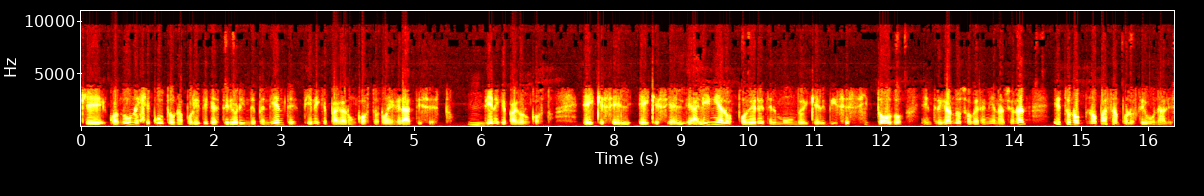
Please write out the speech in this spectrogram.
que cuando uno ejecuta una política exterior independiente, tiene que pagar un costo, no es gratis esto, mm. tiene que pagar un costo. El que, se, el que se alinea los poderes del mundo, el que dice sí todo, entregando soberanía nacional, esto no, no pasa por los tribunales.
